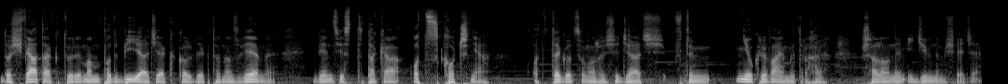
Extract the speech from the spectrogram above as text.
do świata, który mam podbijać, jakkolwiek to nazwiemy. Więc jest to taka odskocznia od tego, co może się dziać w tym, nie ukrywajmy, trochę szalonym i dziwnym świecie.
